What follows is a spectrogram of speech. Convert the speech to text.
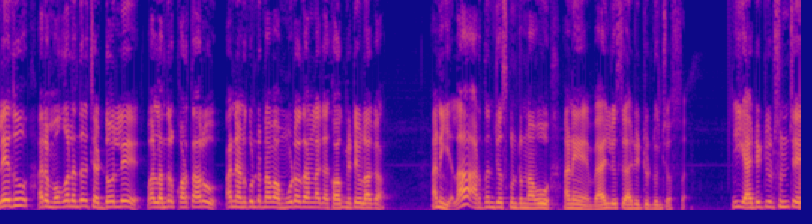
లేదు అరే మగవాళ్ళందరూ చెడ్డోళ్ళే వాళ్ళందరూ కొడతారు అని అనుకుంటున్నావా? మూడో దానిలాగా కాగ్నేటివ్ లాగా? అని ఎలా అర్థం చేసుకుంటున్నావు? అనే వాల్యూస్ యాటిట్యూడ్ నుంచి వస్తాయి. ఈ యాటిట్యూడ్స్ నుంచే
